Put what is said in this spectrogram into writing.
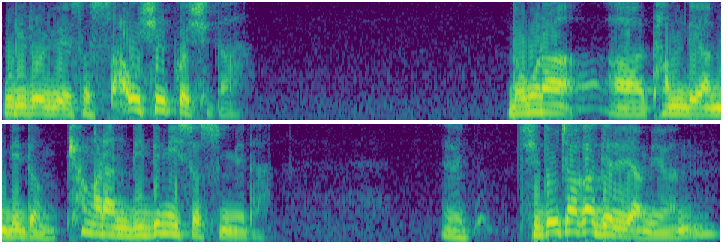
우리를 위해서 싸우실 것이다. 너무나 아, 담대한 믿음, 평안한 믿음이 있었습니다. 지도자가 되려면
